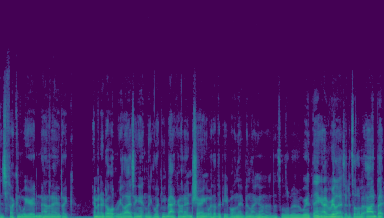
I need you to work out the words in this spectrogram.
it's fucking weird. Now that I like am an adult, realizing it and like looking back on it and sharing it with other people, and they've been like, "Oh, that's a little bit of a weird thing." I realize that it's a little bit odd, but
